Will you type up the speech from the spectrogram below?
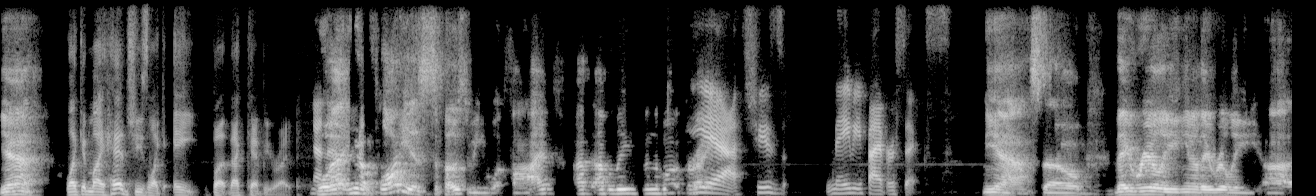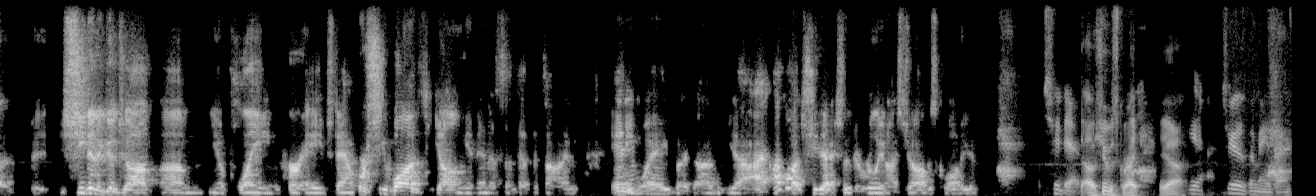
Yeah. Like in my head, she's like eight, but that can't be right. No, Well, no. that you know, Claudia is supposed to be what five, I, I believe, in the book, right? Yeah, she's maybe five or six. Yeah. So they really, you know, they really. uh She did a good job, um, you know, playing her age down. Of course, she was young and innocent at the time, anyway. But um, yeah, I, I thought she actually did a really nice job as Claudia. She did. Oh, she was great. Yeah. Yeah, she was amazing.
